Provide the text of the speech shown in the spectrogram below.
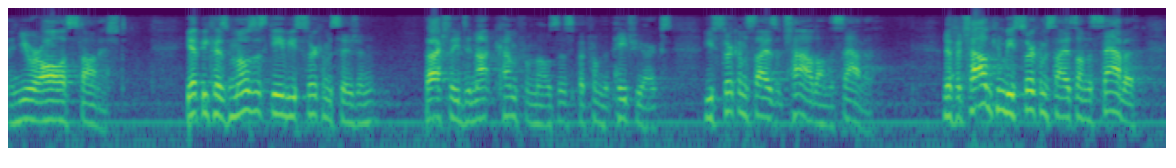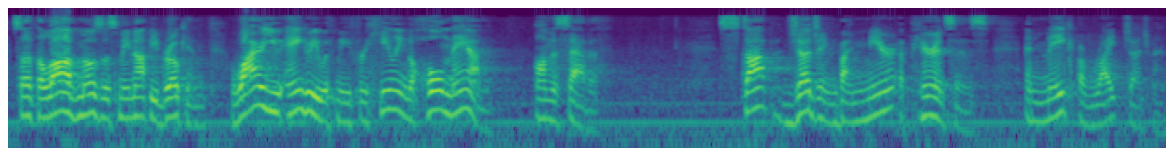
and you are all astonished. Yet because Moses gave you circumcision, that actually did not come from Moses, but from the patriarchs, you circumcise a child on the Sabbath. And if a child can be circumcised on the Sabbath, so that the law of Moses may not be broken, why are you angry with me for healing the whole man on the Sabbath? Stop judging by mere appearances and make a right judgment.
